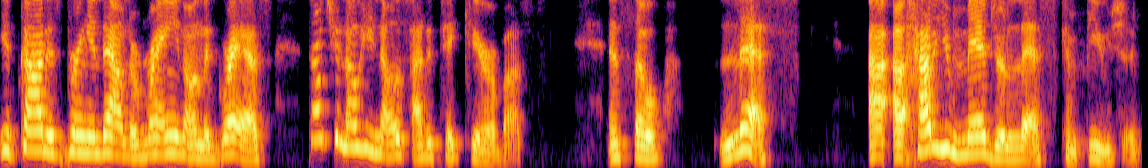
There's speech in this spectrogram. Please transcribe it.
if God is bringing down the rain on the grass, don't you know He knows how to take care of us? And so, less, uh, how do you measure less confusion?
